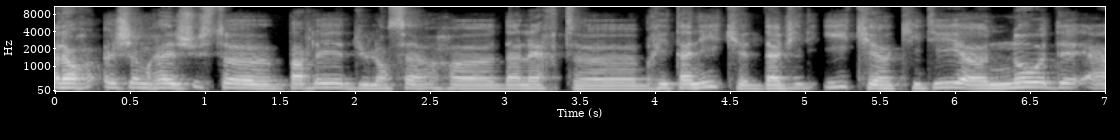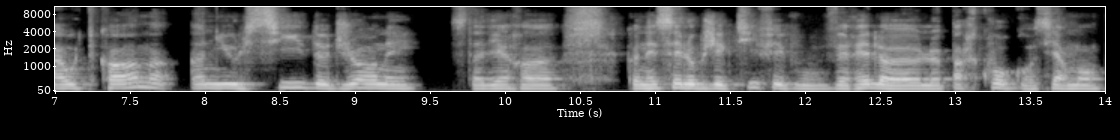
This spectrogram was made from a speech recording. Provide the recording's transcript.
Alors, j'aimerais juste euh, parler du lanceur d'alerte britannique, David Icke, qui dit Know the outcome and you'll see the journey. C'est-à-dire, connaissez l'objectif et vous verrez le, le, parcours grossièrement.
